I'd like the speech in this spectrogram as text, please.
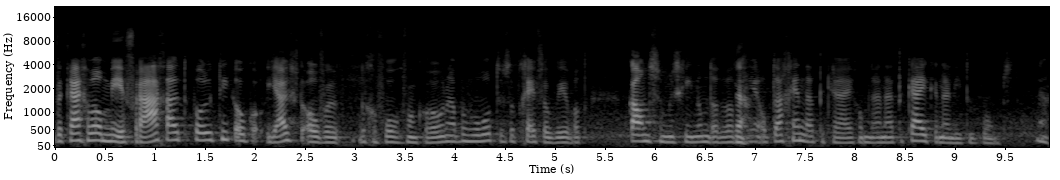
we krijgen wel meer vragen uit de politiek, ook juist over de gevolgen van corona bijvoorbeeld. Dus dat geeft ook weer wat kansen misschien om dat wat meer op de agenda te krijgen, om daarnaar te kijken naar die toekomst. Ja.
